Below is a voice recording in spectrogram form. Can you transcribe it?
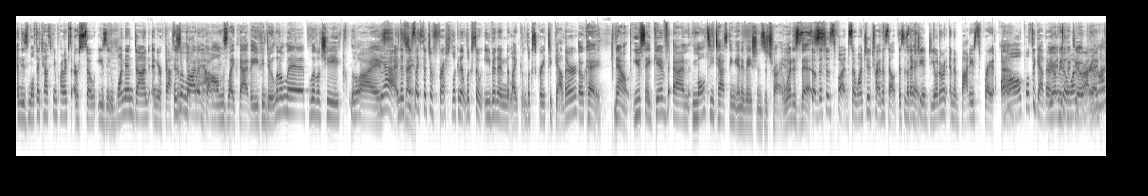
And these multitasking products are so easy. One and done and you're faster. There's a lot of balms like that that you can do. A little lip, little cheek, little eyes. Yeah, and it's nice. just like such a fresh look and it looks so even and like looks great together. Okay. Now, you say give um, multitasking innovations a try. What is this? So this is fun. So I want you to try this out. This is Okay. actually a deodorant and a body spray all pulled together You want me into one product. on?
